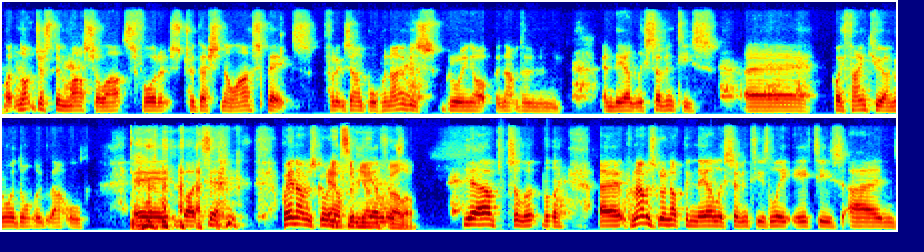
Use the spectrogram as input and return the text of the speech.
but not just in martial arts for its traditional aspects. For example, when I was growing up, and that was in, in the early 70s, uh, well, thank you. I know I don't look that old. Uh, but um, when I was growing Handsome up, young early, fellow. Yeah, absolutely. Uh, when I was growing up in the early 70s, late 80s, and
